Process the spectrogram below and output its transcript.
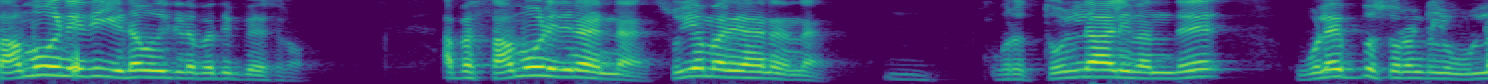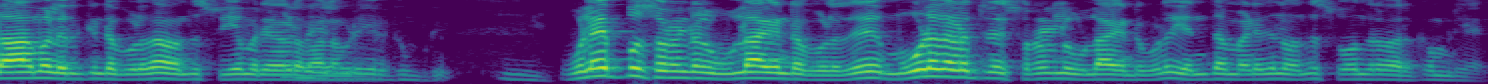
சமூக நீதி இடஒதுக்கீடை பற்றி பேசுகிறோம் அப்போ சமூக நீதினா என்ன? சுயமரியாதைன்னா என்ன. ஒரு தொழிலாளி வந்து உழைப்பு சுரண்டல் உள்ளாமல் இருக்கின்ற பொழுது தான் வந்து சுயமரியாதையோட வாழ முடியும். இருக்க முடியும். உழைப்பு சுரண்டல் உள்ளாகின்ற பொழுது மூலதனத்துடைய சுரண்டல் உள்ளாகின்ற பொழுது எந்த மனிதனும் வந்து சுதந்திரமா இருக்க முடியாது.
